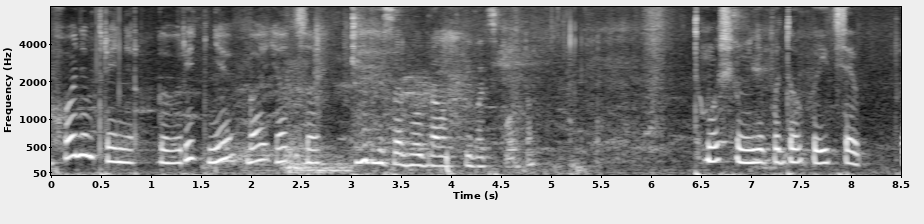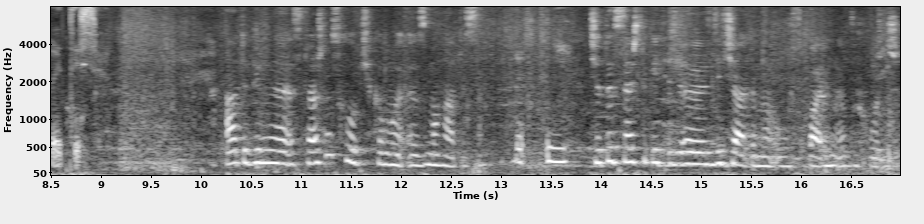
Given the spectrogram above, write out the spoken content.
выходим, тренер говорит не бояться, Чому ти для себе обрала такий вид спорту? тому що мені подобається битися. А тобі не страшно з хлопчиками е, змагатися? Ні, Чи ти все ж таки е, з дівчатами у спарінг виходиш?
